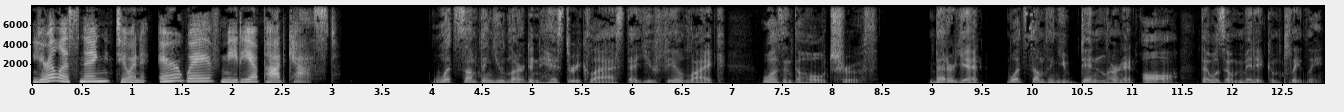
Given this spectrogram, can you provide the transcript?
You're listening to an Airwave Media Podcast. What's something you learned in history class that you feel like wasn't the whole truth? Better yet, what's something you didn't learn at all that was omitted completely?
